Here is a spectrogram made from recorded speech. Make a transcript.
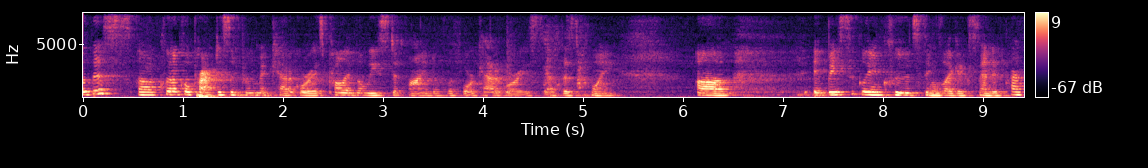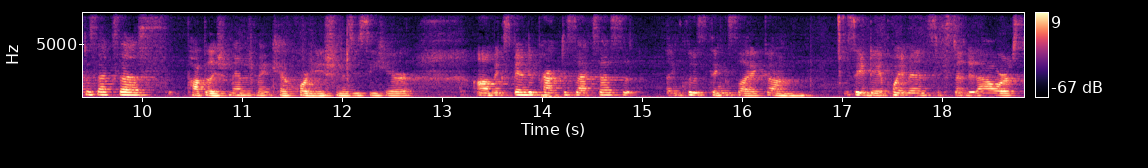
So this uh, clinical practice improvement category is probably the least defined of the four categories at this point. Um, it basically includes things like expanded practice access, population management, care coordination, as you see here. Um, expanded practice access includes things like um, same day appointments, extended hours,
